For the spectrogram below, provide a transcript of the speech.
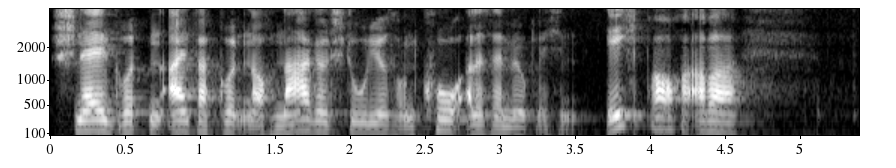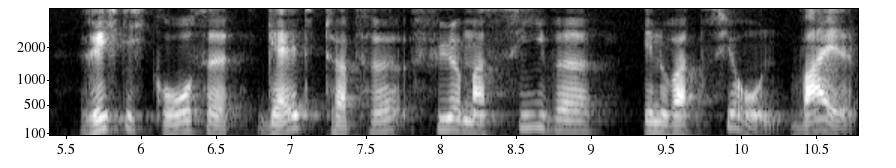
schnell gründen, einfach gründen, auch Nagelstudios und Co. alles ermöglichen. Ich brauche aber richtig große Geldtöpfe für massive Innovation, weil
